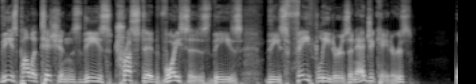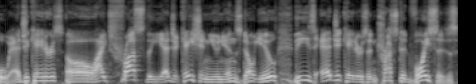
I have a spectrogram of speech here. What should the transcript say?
these politicians, these trusted voices, these, these faith leaders and educators, Oh, educators? Oh, I trust the education unions, don't you? These educators and trusted voices,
